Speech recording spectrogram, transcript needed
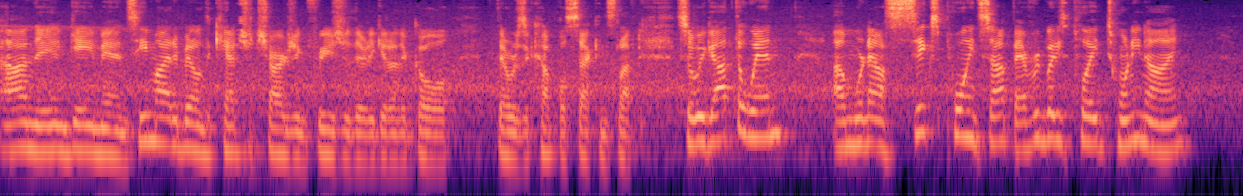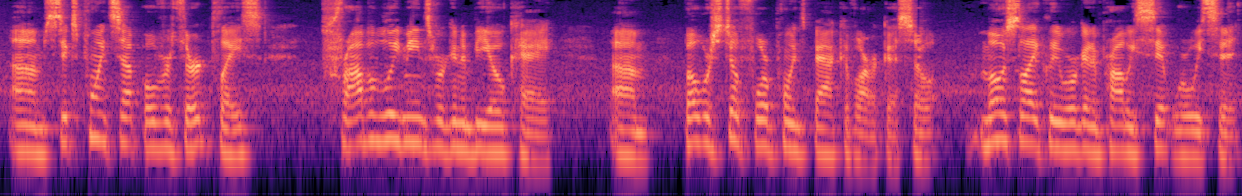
on the in-game ends. He might have been able to catch a charging freezer there to get another goal. There was a couple seconds left. So we got the win. Um, we're now six points up. Everybody's played 29. Um, six points up over third place. Probably means we're going to be okay. Um, but we're still four points back of Arka. So most likely we're going to probably sit where we sit.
